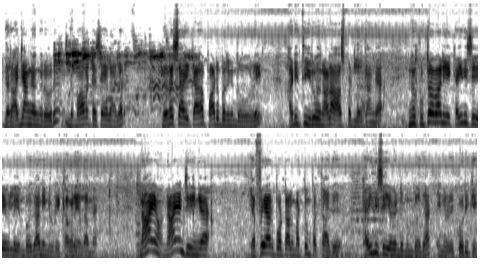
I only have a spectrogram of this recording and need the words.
இந்த ராஜாங்கங்கிறவர் இந்த மாவட்ட செயலாளர் விவசாயிக்காக பாடுபடுகின்றவரை. அடித்து இருபது நாளாக ஹாஸ்பிட்டலில் இருக்காங்க. இன்னும் குற்றவாளியை கைது செய்யவில்லை என்பதுதான் எங்களுடைய கவலை எல்லாமே. நியாயம் நியாயம் செய்யுங்க. எஃப்ஐஆர் போட்டால் மட்டும் பத்தாது. கைது செய்ய வேண்டும் என்பதுதான் எங்களுடைய கோரிக்கை.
